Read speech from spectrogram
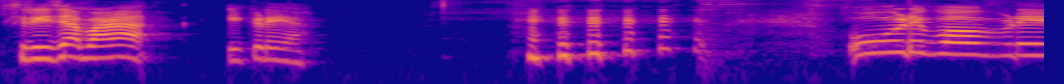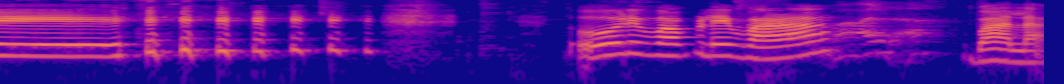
श्रीजा बाळा इकडे या. ओडे बापडे. ओडे बापडे बाळा. बाला.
